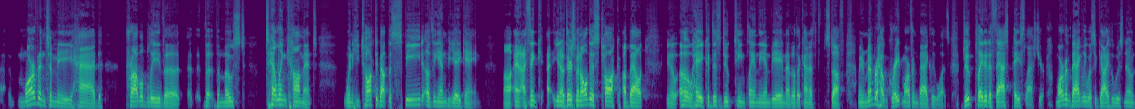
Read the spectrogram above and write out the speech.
uh, Marvin to me had probably the uh, the the most telling comment when he talked about the speed of the NBA game. Uh, and I think uh, you know, there's been all this talk about you know, oh, hey, could this Duke team play in the NBA and that other kind of stuff? I mean, remember how great Marvin Bagley was. Duke played at a fast pace last year. Marvin Bagley was a guy who was known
